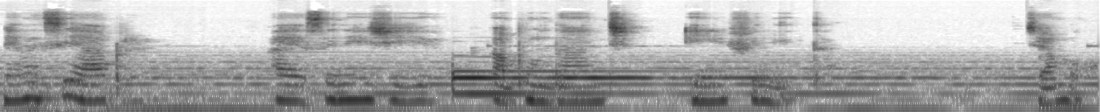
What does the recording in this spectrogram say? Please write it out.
Apenas se abra a essa energia abundante e infinita de amor.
